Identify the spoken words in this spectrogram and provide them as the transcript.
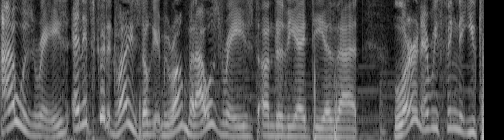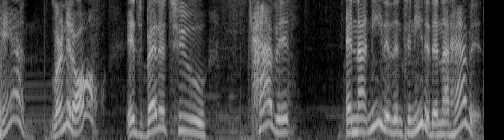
I was raised, and it's good advice, don't get me wrong, but I was raised under the idea that learn everything that you can. Learn it all. It's better to have it and not need it than to need it and not have it.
